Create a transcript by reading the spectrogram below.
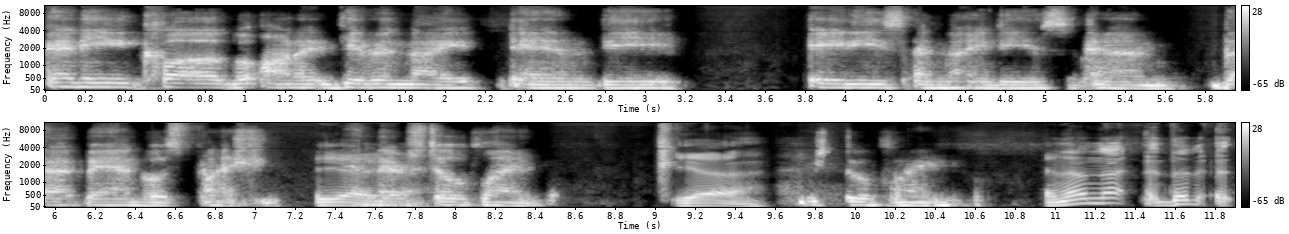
any club on a given night in the 80s and 90s, and that band was playing, yeah, and they're yeah. still playing. yeah. They're still playing. And then that, that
